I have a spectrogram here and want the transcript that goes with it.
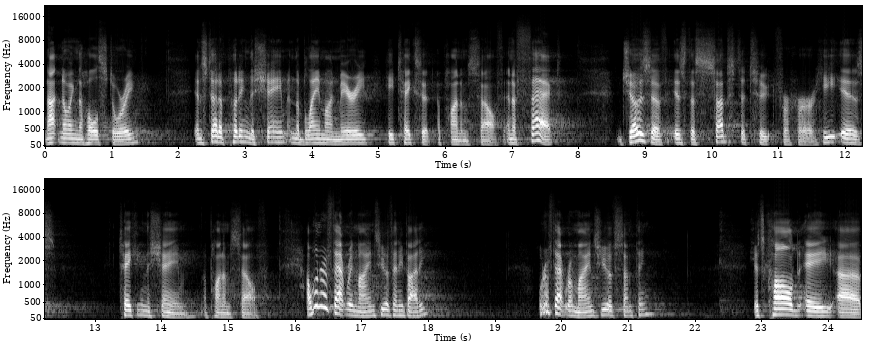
not knowing the whole story? Instead of putting the shame and the blame on Mary, he takes it upon himself. In effect, Joseph is the substitute for her. He is taking the shame upon himself. I wonder if that reminds you of anybody. I wonder if that reminds you of something. It's called a, uh,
